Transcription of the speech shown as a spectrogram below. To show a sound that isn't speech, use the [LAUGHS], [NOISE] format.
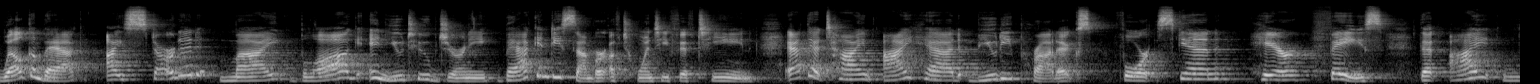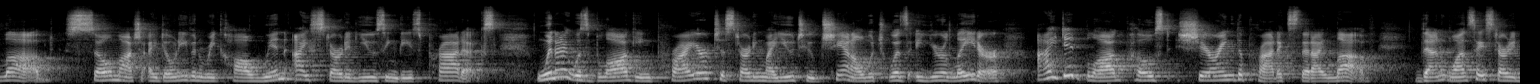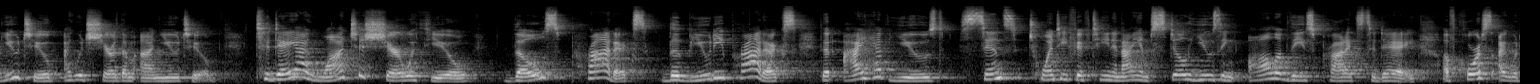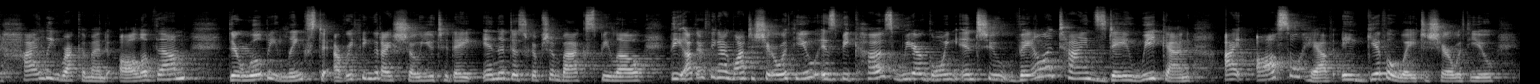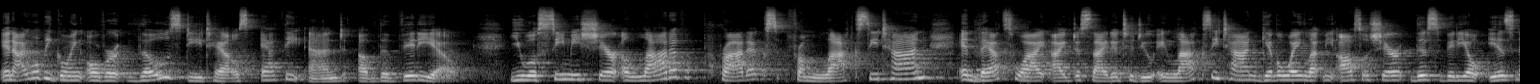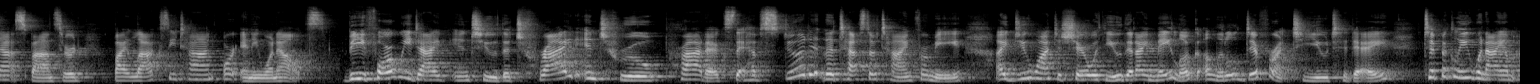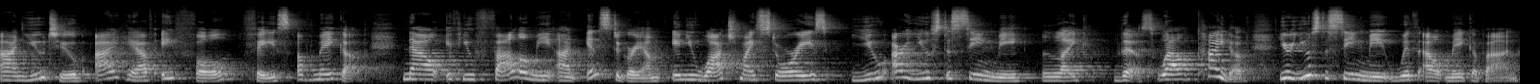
Welcome back. I started my blog and YouTube journey back in December of 2015. At that time, I had beauty products for skin, hair, face that I loved so much I don't even recall when I started using these products. When I was blogging prior to starting my YouTube channel, which was a year later, I did blog posts sharing the products that I love. Then once I started YouTube, I would share them on YouTube. Today I want to share with you those products, the beauty products that I have used since 2015 and I am still using all of these products today. Of course, I would highly recommend all of them. There will be links to everything that I show you today in the description box below. The other thing I want to share with you is because we are going into Valentine's Day weekend, I also have a giveaway to share with you and I will be going over those details at the end of the video. You will see me share a lot of products from L'Occitane, and that's why I've decided to do a L'Occitane giveaway. Let me also share this video is not sponsored by L'Occitane or anyone else. Before we dive into the tried and true products that have stood the test of time for me, I do want to share with you that I may look a little different to you today. Typically when I am on YouTube, I have a full face of makeup. Now, if you follow me on Instagram and you watch my stories, you are used to seeing me like this. Well, kind of. You're used to seeing me without makeup on.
